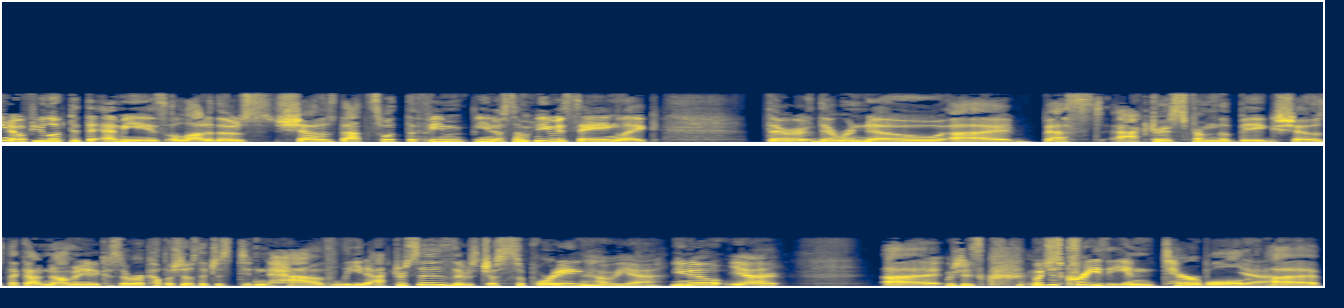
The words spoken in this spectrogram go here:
you know, if you looked at the Emmys, a lot of those shows, that's what the fem, you know, somebody was saying like, there, there were no uh, best actress from the big shows that got nominated because there were a couple shows that just didn't have lead actresses. There was just supporting. Oh yeah, you know, yeah, or, uh, which is cr- which is crazy and terrible. Yeah. Uh,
